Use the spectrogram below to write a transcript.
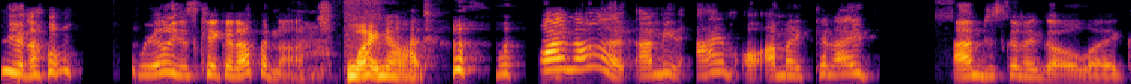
You know, really just kick it up a notch. Why not? Why not? I mean, I'm I'm like, can I? I'm just gonna go like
